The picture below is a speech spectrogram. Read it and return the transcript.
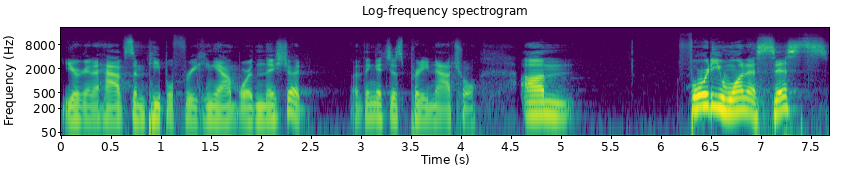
you're going to have some people freaking out more than they should. I think it's just pretty natural. Um, 41 assists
